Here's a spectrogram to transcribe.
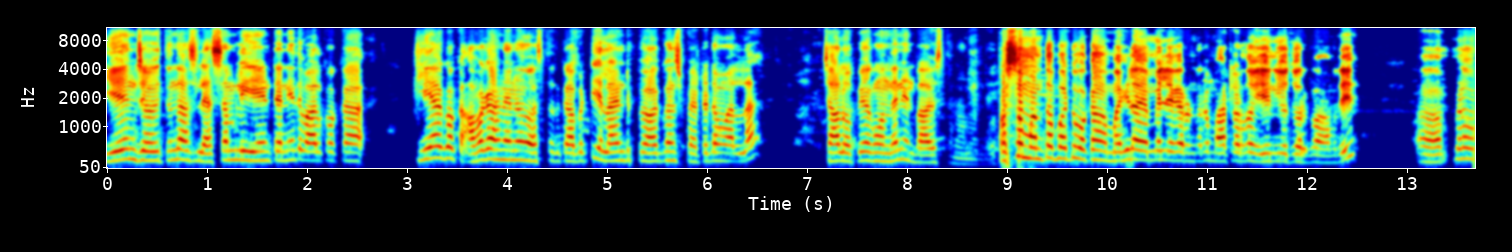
ఏం జరుగుతుందో అసలు అసెంబ్లీ ఏంటి అనేది వాళ్ళకి ఒక క్లియర్గా ఒక అవగాహన అనేది వస్తుంది కాబట్టి ఇలాంటి ప్రోగ్రామ్స్ పెట్టడం వల్ల చాలా ఉపయోగం ఉందని నేను భావిస్తున్నాను ప్రస్తుతం మనతో పాటు ఒక మహిళా ఎమ్మెల్యే గారు ఉన్నారు. మాట్లాడదాం ఏ నియోజకవర్గం ఆమెది. ఆ, మేడం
